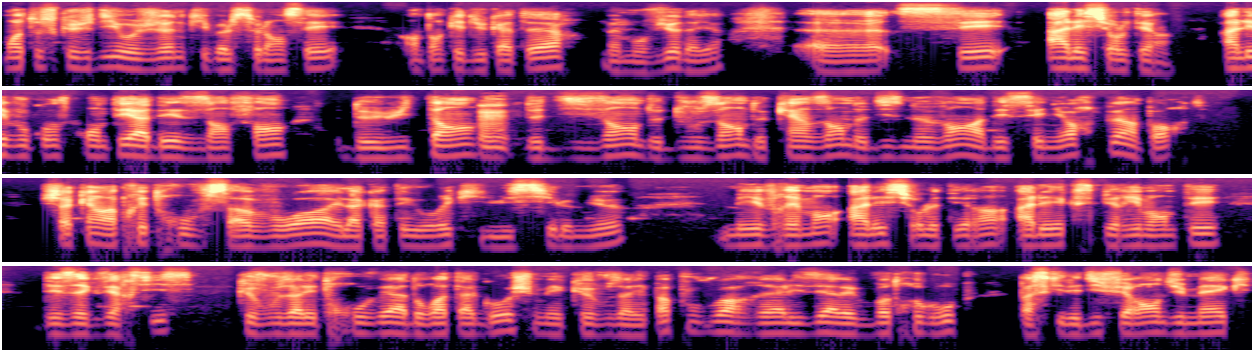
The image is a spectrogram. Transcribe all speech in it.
Moi, tout ce que je dis aux jeunes qui veulent se lancer en tant qu'éducateur, même aux vieux d'ailleurs, euh, c'est aller sur le terrain. Allez vous confronter à des enfants de 8 ans, Mm. de 10 ans, de 12 ans, de 15 ans, de 19 ans, à des seniors, peu importe. Chacun après trouve sa voie et la catégorie qui lui sied le mieux. Mais vraiment, aller sur le terrain, aller expérimenter des exercices que vous allez trouver à droite à gauche, mais que vous n'allez pas pouvoir réaliser avec votre groupe parce qu'il est différent du mec,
